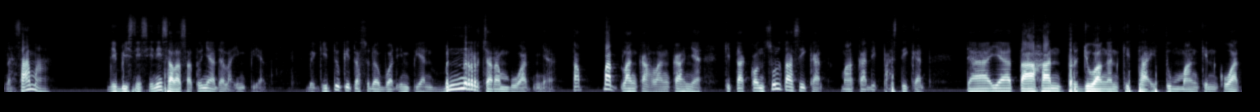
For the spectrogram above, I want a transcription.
Nah sama di bisnis ini salah satunya adalah impian. Begitu kita sudah buat impian, benar cara membuatnya, tepat langkah-langkahnya, kita konsultasikan, maka dipastikan daya tahan perjuangan kita itu makin kuat.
